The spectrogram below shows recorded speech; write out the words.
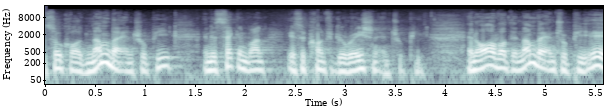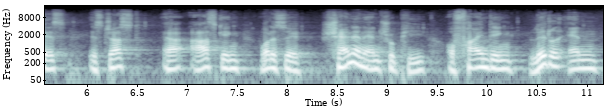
so-called number entropy, and the second one is a configuration entropy. And all what the number entropy is, is just uh, asking what is the Shannon entropy of finding little n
